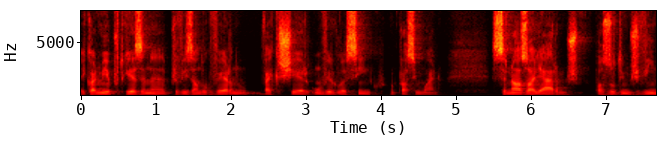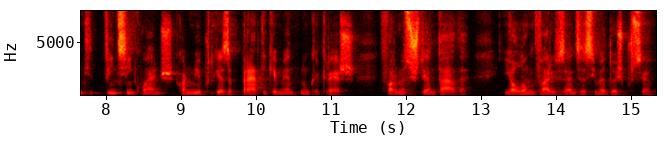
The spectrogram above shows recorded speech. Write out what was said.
a economia portuguesa, na previsão do governo, vai crescer 1,5% no próximo ano. Se nós olharmos para os últimos 20, 25 anos, a economia portuguesa praticamente nunca cresce de forma sustentada e ao longo de vários anos acima de 2%.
